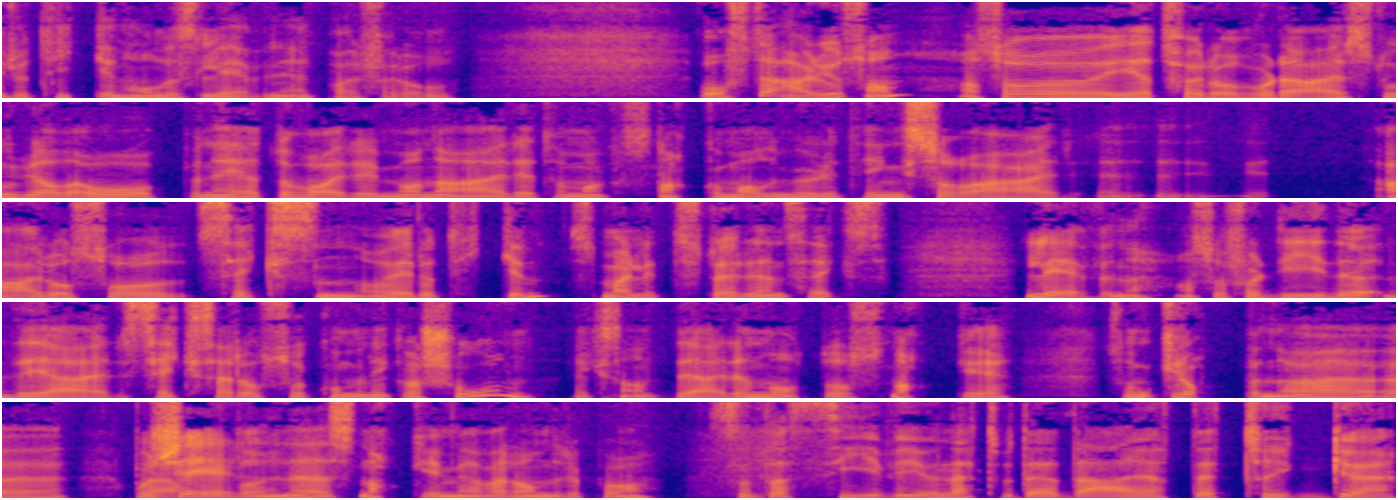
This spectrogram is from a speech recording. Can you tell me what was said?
erotikken holdes levende i et parforhold. Ofte er det jo sånn, altså i et forhold hvor det er stor grad av åpenhet og varme og nærhet, og man kan snakke om alle mulige ting, så er, er også sexen og erotikken, som er litt større enn sex, levende. Altså fordi det, det er Sex er også kommunikasjon, ikke sant. Det er en måte å snakke som kroppene øh, og sjelene snakker med hverandre på. Så da sier vi jo nettopp det der at det trygge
